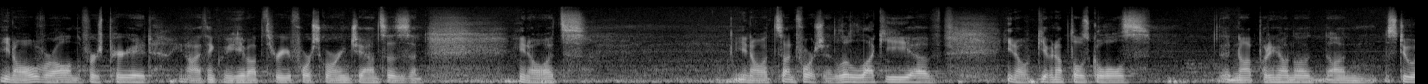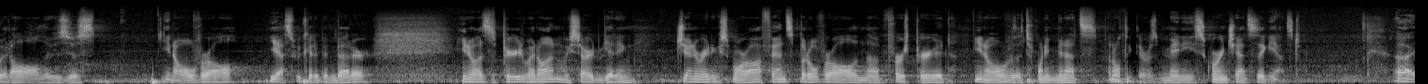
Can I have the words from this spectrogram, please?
you know, overall in the first period, you know, I think we gave up three or four scoring chances, and you know, it's you know, it's unfortunate, a little lucky of, you know, giving up those goals not putting on the, on Stu at all. It was just, you know, overall, yes, we could have been better. You know, as the period went on, we started getting generating some more offense, but overall in the first period, you know, over the 20 minutes, I don't think there was many scoring chances against. Uh,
